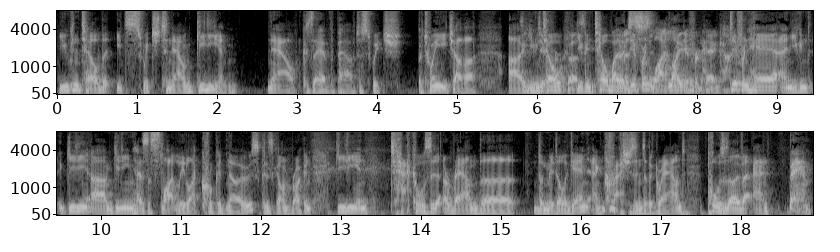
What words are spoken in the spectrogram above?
You can tell that it's switched to now Gideon now because they have the power to switch between each other. Uh, you can tell. person. You can tell by the And different, slightly like different haircut. different hair, and you can Gideon. Um, Gideon has a slightly like crooked nose because it's gone broken. Gideon tackles it around the the middle again and crashes into the ground, pulls it over, and bam,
